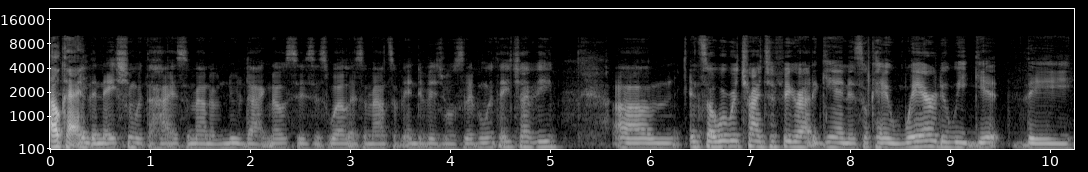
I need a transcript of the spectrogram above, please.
Okay. in the nation with the highest amount of new diagnoses as well as amounts of individuals living with HIV. Um, and so what we're trying to figure out again is okay, where do we get the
